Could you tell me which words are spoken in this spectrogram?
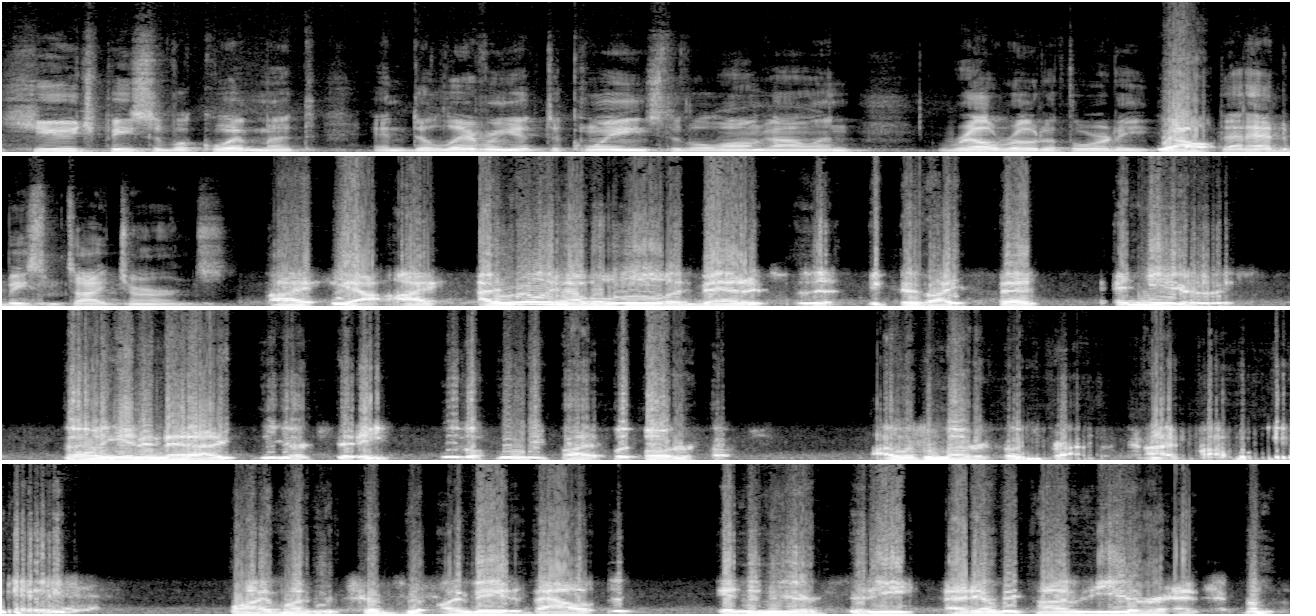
huge piece of equipment and delivering it to Queens to the Long Island Railroad Authority. Well, that had to be some tight turns. I yeah, I, I really have a little advantage for this because I spent ten years going in and out of New York City with a forty-five foot motor coach. I was a motor coach driver, and I probably made five hundred trips. I made a thousand into New York City at every time of the year, and some of the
